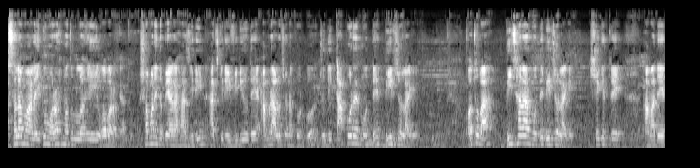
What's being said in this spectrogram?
আসসালামু আলাইকুম ওরহমতুল্লাহ ওবরাকাত সম্মানিত পেয়ারা হাজিরিন, আজকের এই ভিডিওতে আমরা আলোচনা করব যদি কাপড়ের মধ্যে বীর্য লাগে অথবা বিছানার মধ্যে বীর্য লাগে, সেক্ষেত্রে আমাদের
